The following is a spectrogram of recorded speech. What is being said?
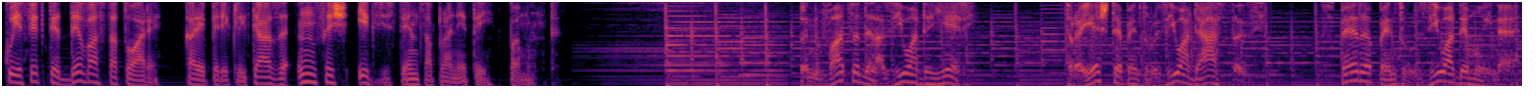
cu efecte devastatoare care periclitează însăși existența planetei Pământ. Învață de la ziua de ieri. Trăiește pentru ziua de astăzi. Speră pentru ziua de mâine.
